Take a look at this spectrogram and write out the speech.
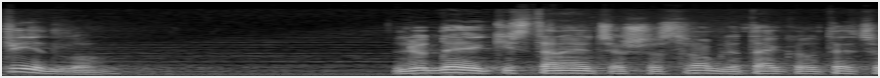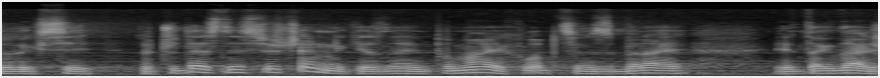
підло? Людей, які стараються щось роблять, так як отець Олексій, то чудесний священник, я знаю, допомагає, хлопцям збирає і так далі.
